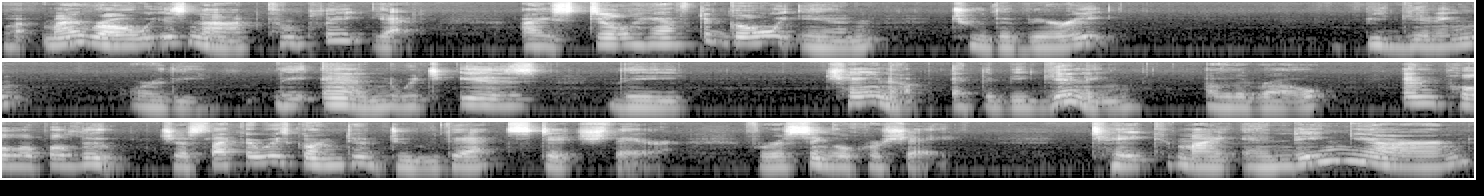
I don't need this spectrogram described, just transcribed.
But my row is not complete yet. I still have to go in to the very beginning or the, the end, which is the chain up at the beginning of the row and pull up a loop, just like I was going to do that stitch there for a single crochet take my ending yarn,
